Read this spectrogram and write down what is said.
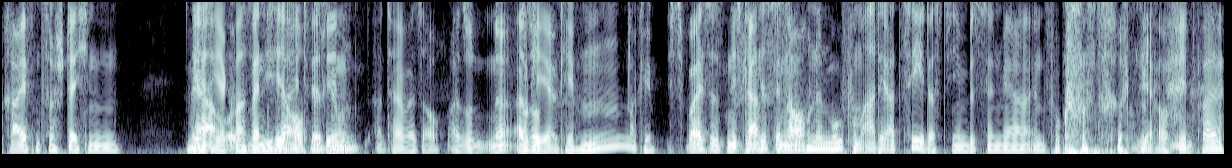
Reifen zerstechen wäre ja, quasi die Ventil Light-Version. aufdrehen, teilweise auch. Also, ne, also okay, okay, hm, okay. ich weiß es nicht Vielleicht ganz ist genau. auch ein Move vom ADAC, dass die ein bisschen mehr in Fokus rücken. Ja, auf jeden Fall.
